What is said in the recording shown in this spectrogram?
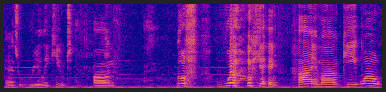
and it's really cute. Um, oof. whoa, okay. Hi, monkey. Whoa.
